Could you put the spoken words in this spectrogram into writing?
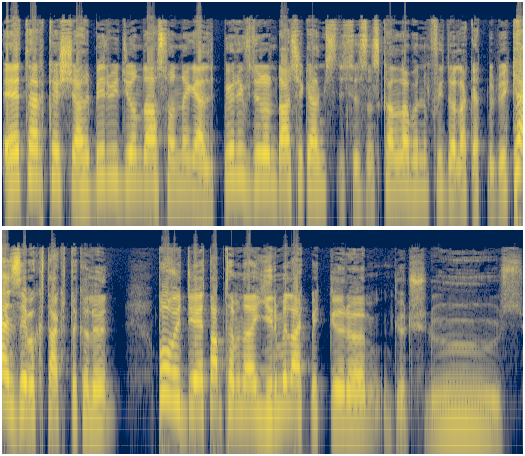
Evet arkadaşlar bir videonun daha sonuna geldik. Böyle videoların daha çok gelmesini istiyorsanız kanala abone olup video like atmayı. Kendinize bakın takipte kalın. Bu videoya tam tamına 20 like bekliyorum. Görüşürüz.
